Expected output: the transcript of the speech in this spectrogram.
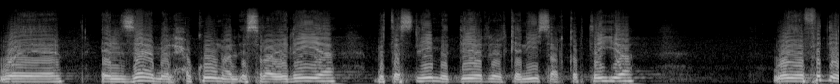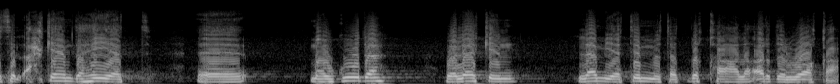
وإلزام الحكومة الإسرائيلية بتسليم الدير للكنيسة القبطية وفضلت الأحكام دهيت موجودة ولكن لم يتم تطبيقها على أرض الواقع.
